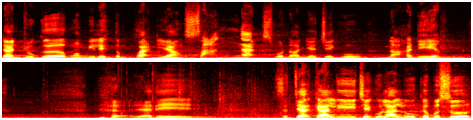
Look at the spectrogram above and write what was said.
dan juga memilih tempat yang sangat sebenarnya cikgu nak hadir. Jadi setiap kali cikgu lalu ke Besut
